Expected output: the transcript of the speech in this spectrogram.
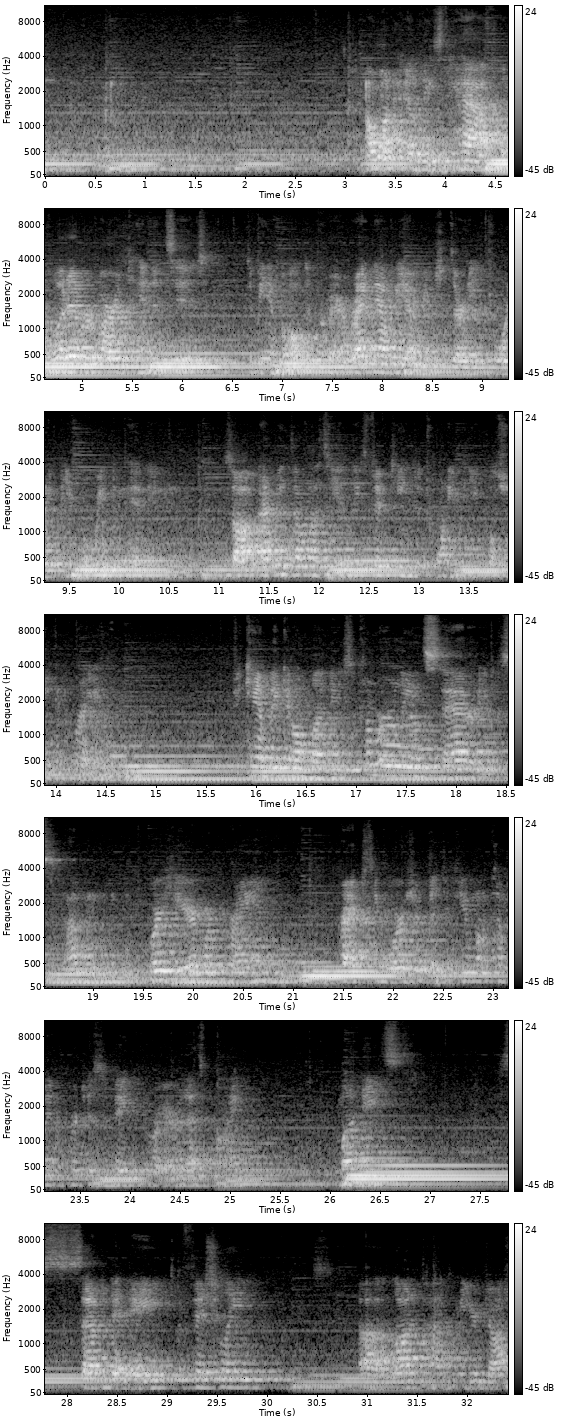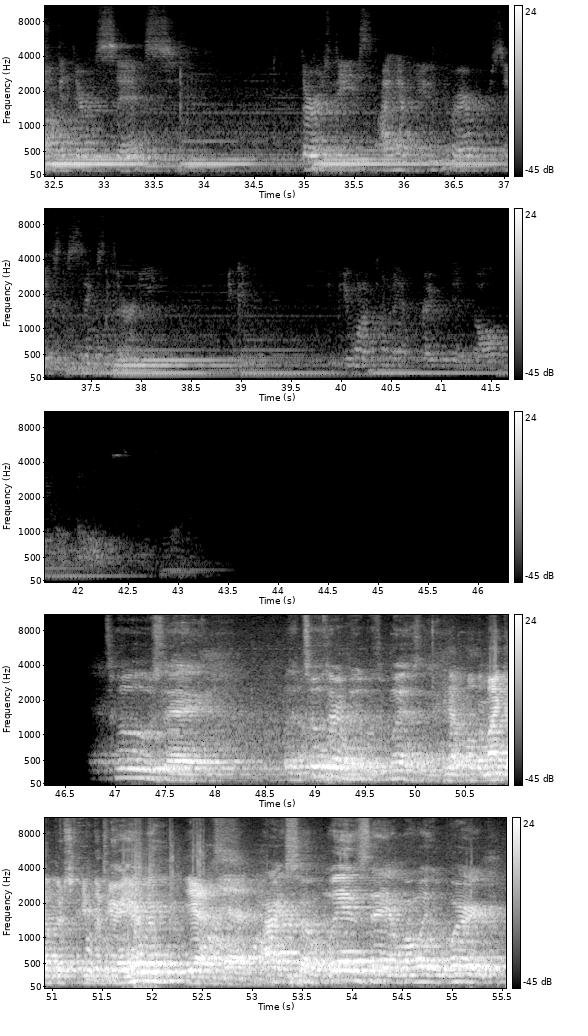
I want at least half of whatever our attendance is to be involved in prayer. Right now, we average 30, 40 people week attending. So that means I want to see at least 15 to 20 people should be praying. If you can't make it on Mondays, come early on Saturdays. I mean, we're here, we're praying, practicing worship, but if you want to come in and participate in prayer, that's fine. Mondays, seven to eight officially. Uh, a lot of times, me or Josh will get there at six. Thursdays, I have youth prayer from six to six thirty. You can, if you want to come in and pray with the adult, you know, adults, that's fine. Tuesday, was it Tuesday was Wednesday? You gotta hold the mic up there so people can Can hear you you. hear me? Yes. All right, so Wednesday on my way to work,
